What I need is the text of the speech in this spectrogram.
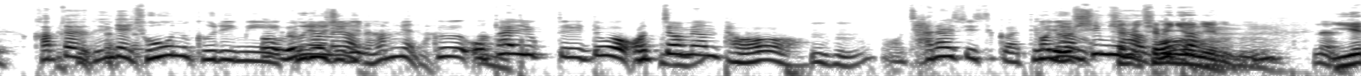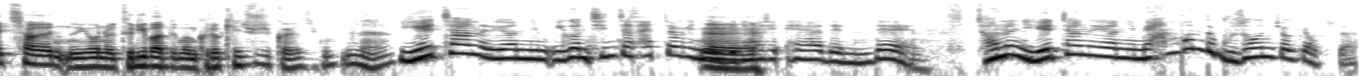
58... 갑자기 굉장히 좋은 그림이 어, 그려지기는 합니다. 그 586들도 어쩌면 음. 더 어, 잘할 수 있을 것 같아요. 더 열심히 하고. 재민 의원님 이해찬 의원을 들이받으면 그렇게 해주실까요 지금? 이해찬 의원님 이건 진짜 사적인 얘기. 얘기를 하시, 해야 되는데 저는 이해찬 의원님이 한 번도 무서운 적이 없어요.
